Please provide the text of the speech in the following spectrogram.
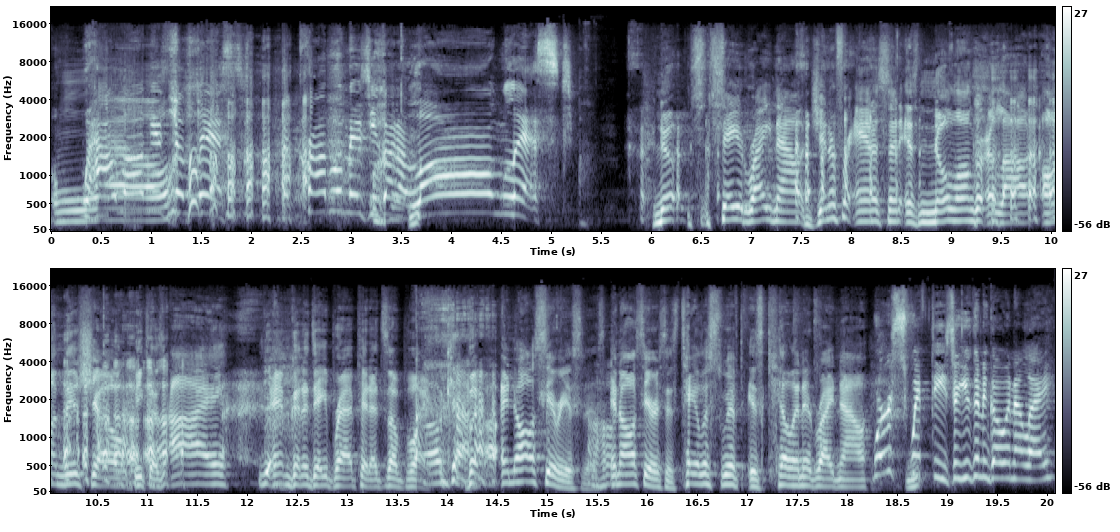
Well, How long is the list? the problem is you got a long list. No, say it right now. Jennifer Aniston is no longer allowed on this show because I am going to date Brad Pitt at some point. Okay. But in all seriousness, uh-huh. in all seriousness, Taylor Swift is killing it right now. We're Swifties. Are you going to go in LA?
